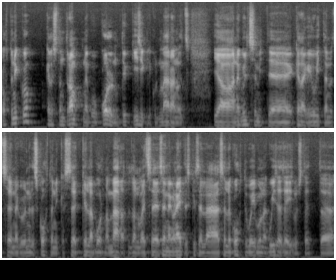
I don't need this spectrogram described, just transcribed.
kohtunikku, kellest on Trump nagu kolm tükki isiklikult määranud. Ja nagu üldse mitte kedagi ei huvitanud see nagu nendest kohtunikest see, et kelle poolt nad määratud on, vaid see, see nagu näitaski selle, selle kohtuvõimu nagu iseseisvust, et äh,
